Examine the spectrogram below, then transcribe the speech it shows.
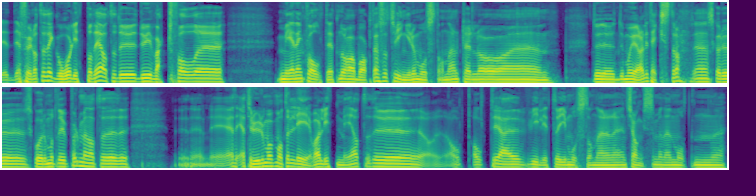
jeg føler at det går litt på det. At du, du i hvert fall eh, med den kvaliteten du har bak deg, så tvinger du motstanderen til å eh, du, du, må gjøre litt ekstra skal du score mot Liverpool, men at jeg, jeg, tror du må på en måte leve litt med at du alt, alltid er villig til å gi motstanderen en sjanse med den måten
